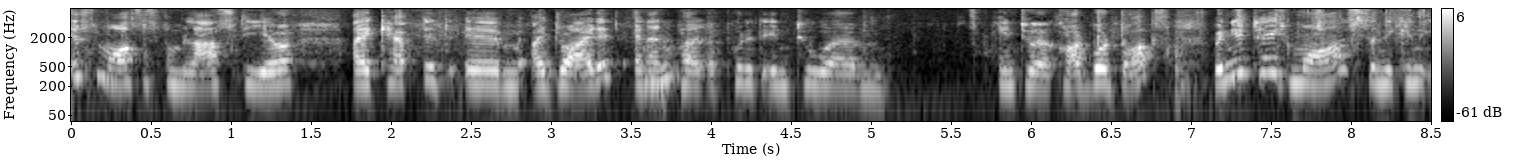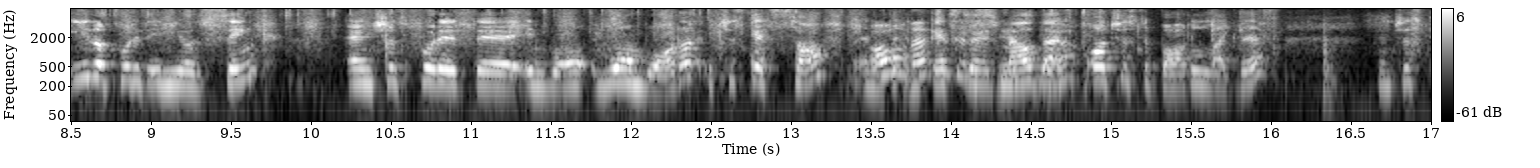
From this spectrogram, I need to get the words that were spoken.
this moss is from last year. I kept it, um, I dried it, and then put, put it into um, into a cardboard box. When you take moss, and you can either put it in your sink and just put it uh, in wa- warm water. It just gets soft and, Oh, and gets the idea, smell that, yeah. or just a bottle like this, and just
